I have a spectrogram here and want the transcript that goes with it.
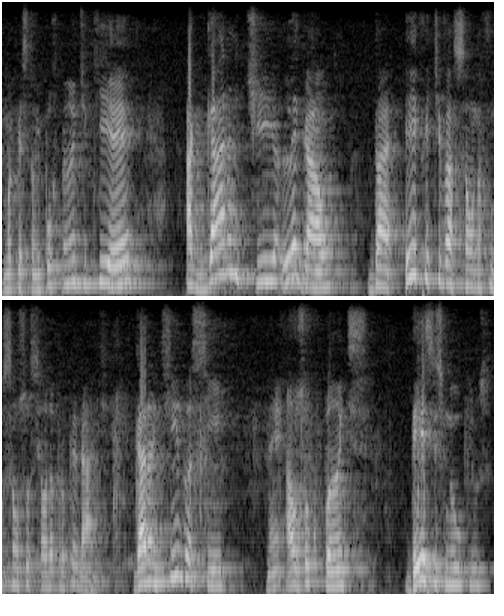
uma questão importante que é a garantia legal da efetivação da função social da propriedade, garantindo assim né, aos ocupantes desses núcleos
